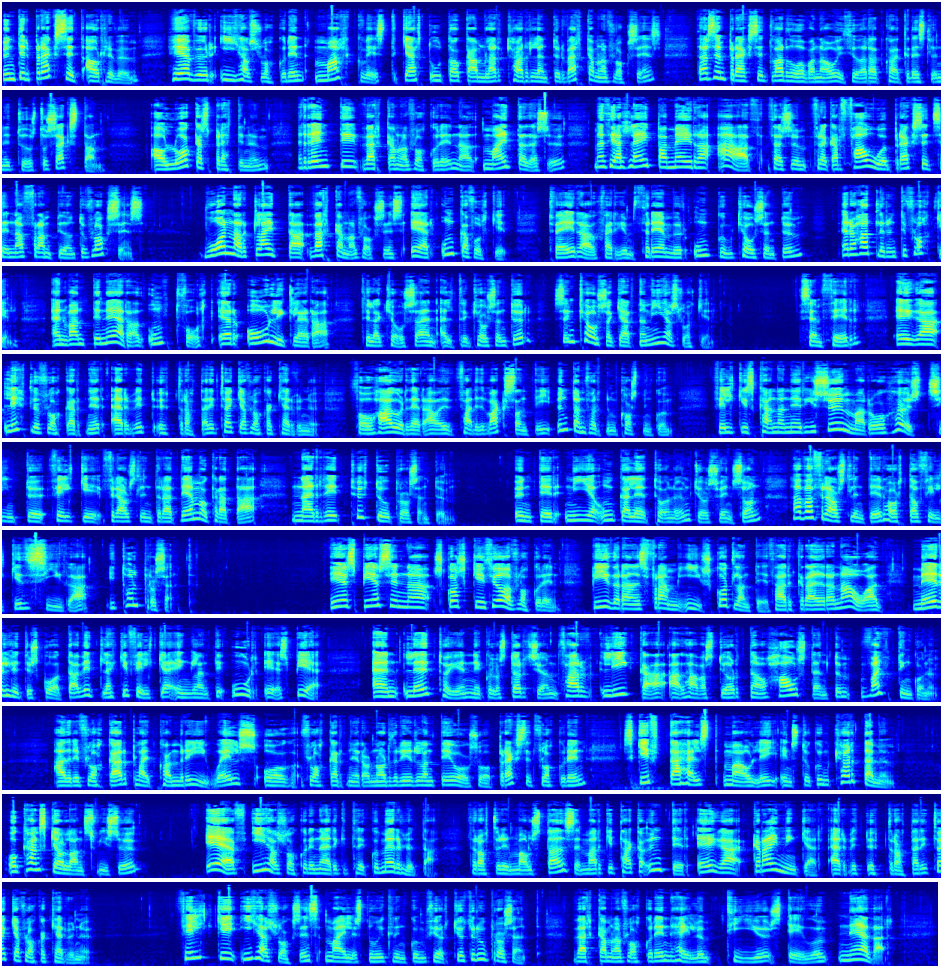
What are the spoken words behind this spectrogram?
Undir brexit áhrifum hefur íhalsflokkurinn markvist gert út á gamlar kjörlendur verkamannaflokksins þar sem brexit varð ofan á í þjóðaratkvæðagreislunni 2016. Á lokasprettinum reyndi verkamannaflokkurinn að mæta þessu með því að hleypa meira að þessum frekar fáu brexit sinna frambjöðundu flokksins. Vonar glæta verkamannaflokksins er unga fólkið. Tveir af hverjum þremur ungum kjósendum eru hallir undir flokkin en vandin er að ungt fólk er ólíkleira til að kjósa en eldri kjósendur sem kjósa gerðan íharsflokkin. Sem fyrr eiga litluflokkarnir erfitt uppdráttar í tveggjaflokkakerfinu þó hagur þeirra hafið farið vaksandi í undanförnum kostningum. Fylgiskannanir í sumar og haust síndu fylgi frjálslindra demokrata nærri 20%. Undir nýja unga leðtónum, Jó Svinsson, hafa frjálslindir hort á fylgið síga í 12%. ESB sinna skoski þjóðaflokkurinn býður aðeins fram í Skotlandi. Þar græðir hann á að meirulhutti skota vill ekki fylgja Englandi úr ESB. En leðtógin Nikola Sturgeon þarf líka að hafa stjórn á hástendum væntingunum. Aðri flokkar, Plaid Cymru í Wales og flokkarnir á Norður Írlandi og svo Brexit flokkurinn skipta helst máli í einstökum kjördæmum og kannski á landsvísu ef íhalsflokkurinn er ekki tryggu meirulhutta. Þrátt verið málstað sem margi taka undir eiga græningjar erfitt uppdráttar í tveggjaflokkakerfinu. Fylgi íhalsflokksins mælist nú í kringum 43%, verkamannaflokkurinn heilum 10 stegum neðar.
